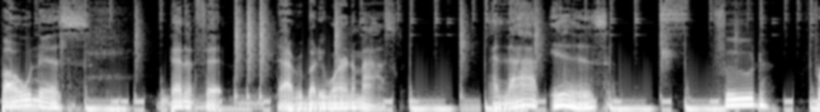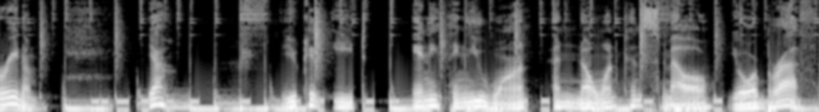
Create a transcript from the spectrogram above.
bonus benefit to everybody wearing a mask. And that is food freedom. Yeah. You can eat anything you want and no one can smell your breath.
